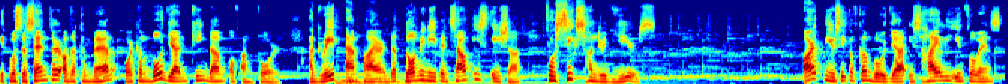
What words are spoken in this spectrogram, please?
It was the center of the Khmer or Cambodian Kingdom of Angkor, a great empire that dominated Southeast Asia for 600 years. Art music of Cambodia is highly influenced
